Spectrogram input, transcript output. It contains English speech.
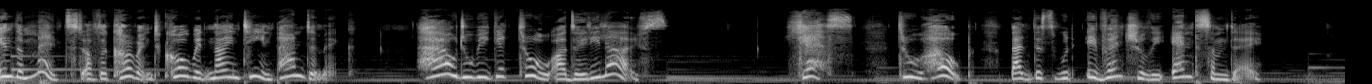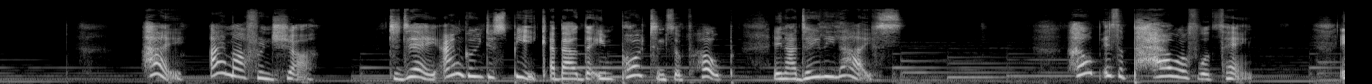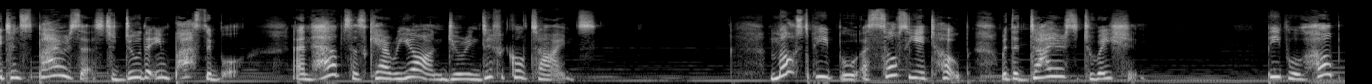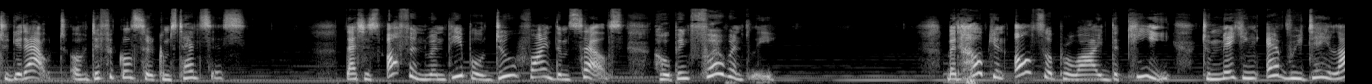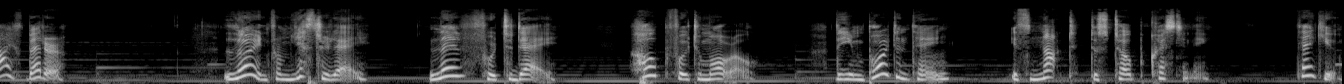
In the midst of the current COVID 19 pandemic, how do we get through our daily lives? Yes, through hope that this would eventually end someday. Hi, I'm Afrin Shah. Today I'm going to speak about the importance of hope in our daily lives. Hope is a powerful thing. It inspires us to do the impossible and helps us carry on during difficult times. Most people associate hope with a dire situation. People hope to get out of difficult circumstances. That is often when people do find themselves hoping fervently. But hope can also provide the key to making everyday life better. Learn from yesterday. Live for today. Hope for tomorrow. The important thing is not to stop questioning. Thank you.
